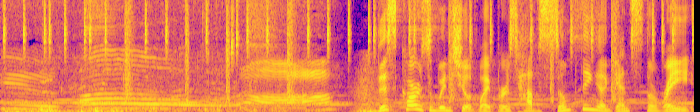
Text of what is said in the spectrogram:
cute. Oh. Aww. This car's windshield wipers have something against the rain.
